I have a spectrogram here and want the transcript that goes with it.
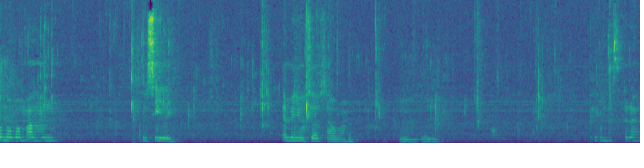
Wow, mamam anghang yung sili. I mean yung sausawan. Mhm. Pero masarap.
